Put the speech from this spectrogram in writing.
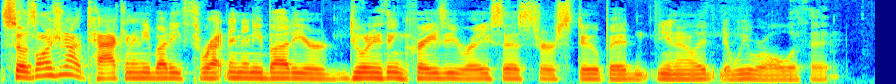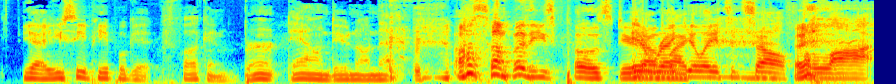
So as long as you're not attacking anybody, threatening anybody, or doing anything crazy, racist or stupid, you know, it, we roll with it. Yeah. You see people get fucking burnt down, dude, on that on some of these posts, dude. It I'm like, regulates itself a lot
